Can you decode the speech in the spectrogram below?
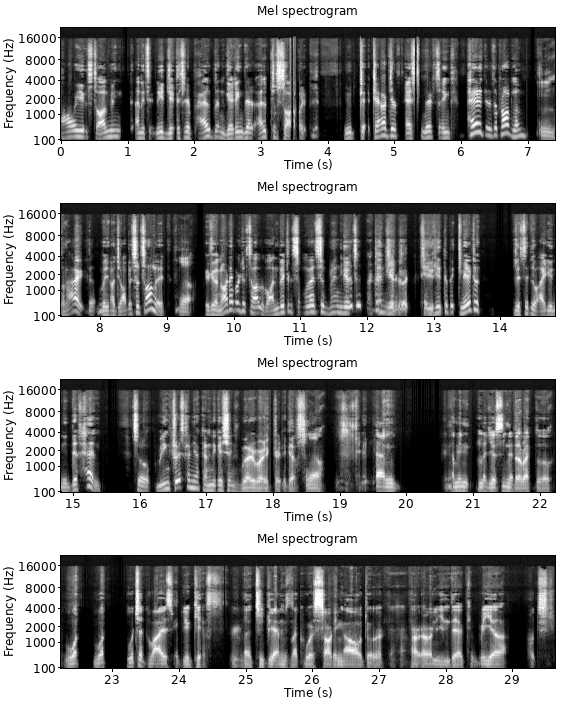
how are you solving, and if you need leadership help, then getting their help to solve it. You cannot just escalate saying, hey, there's a problem. Mm. Right. But your job is to solve it. Yeah. If you're not able to solve one way to solve it, to bring leadership attention to it. You need to be clear to listen to why you need their help. So being crisp in your communication is very, very critical. Yeah. And I mean, like you're senior director, what, what, which advice would you give uh, TPMs like who are starting out or are early in their career? Which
